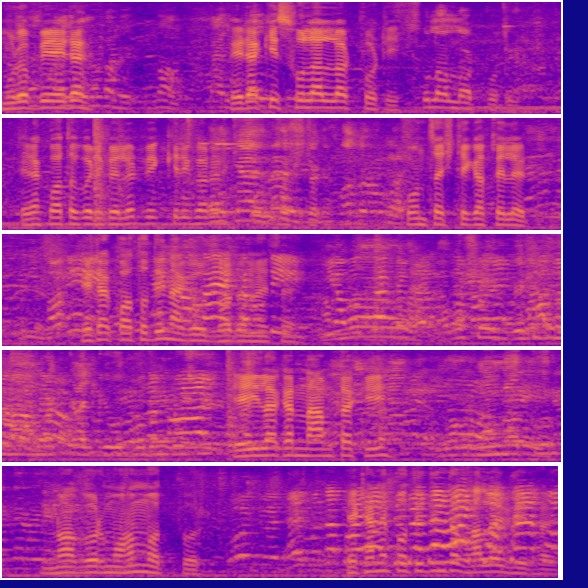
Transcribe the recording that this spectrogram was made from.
মুরব্বী এটা এটা কি সোলার লটপটি? সোলার লটপটি। এটা কত করে প্লেট বিক্রি করেন? পঞ্চাশ টাকা প্লেট। এটা কতদিন আগে উদ্বোধন হয়েছে? এই এলাকার নামটা কি? নগর মোহাম্মদপুর। এখানে প্রতিদিন তো ভালোই ভিড় হয়।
